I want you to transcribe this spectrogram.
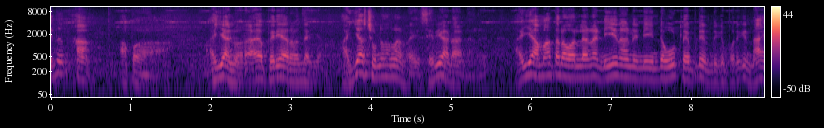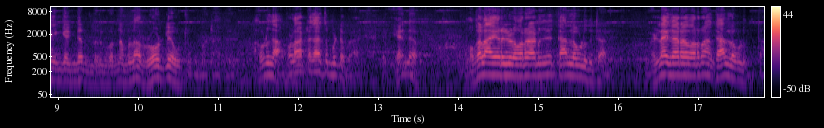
இதுதான். அப்போ ஐயான்னு வர பெரியார் வந்து ஐயா ஐயா சொன்னதெல்லாம் சரியாடான்னாரு ஐயா மாத்திரம் வரலன்னா நீ நான் நீ இந்த வீட்டில் எப்படி இருந்துக்க போறீங்க? நான் இங்கே எங்கே இருந்துருக்கோம் நம்மளாம் ரோட்லேயே விட்டுருக்க மாட்டாங்க. அவனுங்க அவ்வளோ மட்டும் ஏங்க முகலாயர்கள் வரானுங்க காலில் விழுந்துட்டானுங்க. வெள்ளைக்காரன் வர்றான் காலில் விழுந்துட்டான்.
